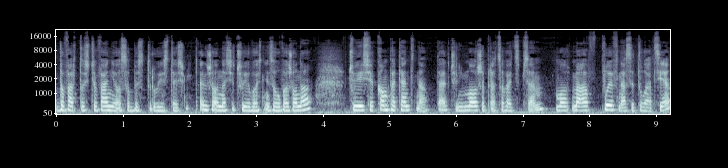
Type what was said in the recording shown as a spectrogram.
dowartościowanie osoby, z którą jesteśmy, tak, że ona się czuje właśnie zauważona, czuje się kompetentna, tak, czyli może pracować z psem, ma wpływ na sytuację,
